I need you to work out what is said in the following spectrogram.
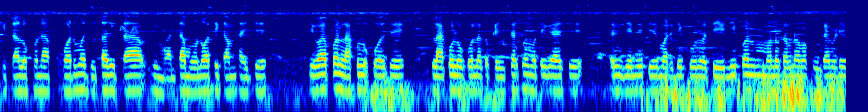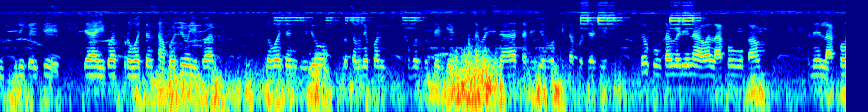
કેટલા લોકોના ફોનમાં જોતાં જોતાં માનતા મોનવાથી કામ થાય છે. એવા પણ લાખો લોકો હશે. લાખો લોકોના તો કેન્સર પણ મટી ગયા છે અને જેની શેર માટેની કોર હતી, એની પણ મનોકામનામાં મેળે પૂરી કરી છે. ત્યાં એકવાર પ્રવચન સાંભળજો એકવાર પ્રવચન જોજો, તો તમને પણ ખબર પડશે કે કુંખામેળીના સાનિધ્યમાં કેટલા પડ્યા છે. તો કુંખામેળીના આવા લાખો કામ અને લાખો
